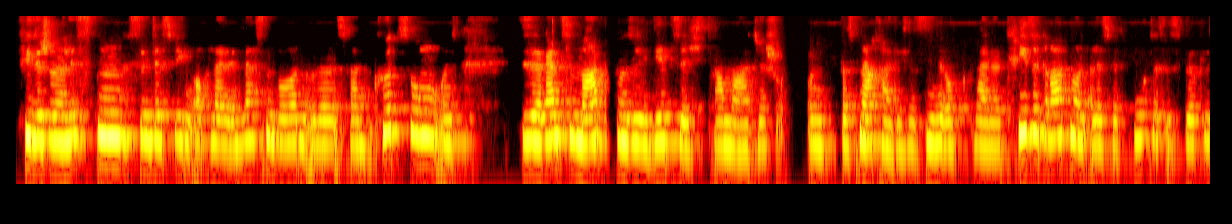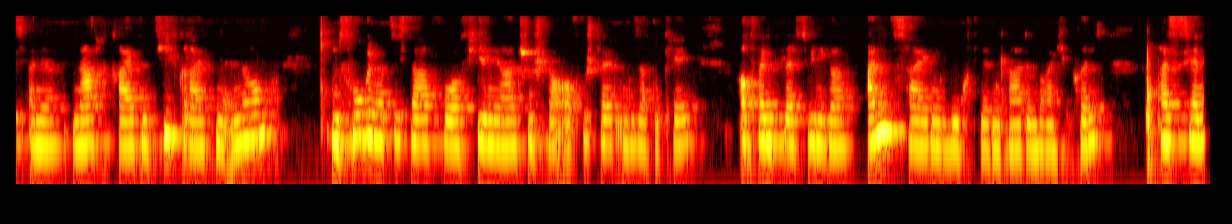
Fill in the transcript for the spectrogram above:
Viele Journalisten sind deswegen auch leider entlassen worden oder es waren Kürzungen und dieser ganze Markt konsolidiert sich dramatisch und das nachhaltig. Das ist eine kleine Krise gerade und alles wird gut. Das ist wirklich eine nachgreifende, tiefgreifende Änderung. Und Vogel hat sich da vor vielen Jahren schon schlau aufgestellt und gesagt, okay, auch wenn vielleicht weniger Anzeigen gebucht werden, gerade im Bereich Print, heißt es ja nicht,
